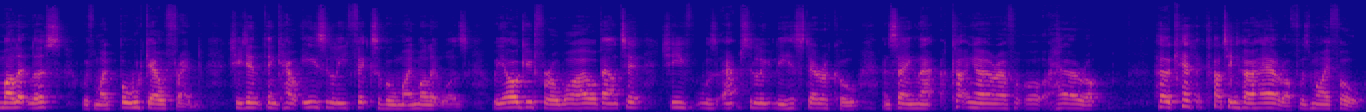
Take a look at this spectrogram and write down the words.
mulletless, with my bald girlfriend. She didn't think how easily fixable my mullet was. We argued for a while about it. She was absolutely hysterical and saying that cutting her off, hair off, her cutting her hair off was my fault.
